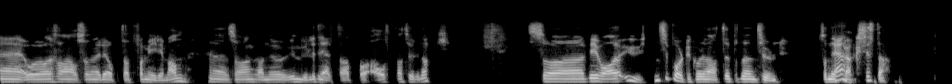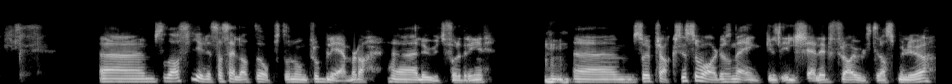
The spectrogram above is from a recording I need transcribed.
Uh, og så han er også en veldig opptatt familiemann, uh, så han kan jo umulig delta på alt, naturlig nok. Så vi var uten supporterkoordinator på denne turen, sånn i ja. praksis. da. så da sier det seg selv at det oppstår noen problemer, da, eller utfordringer. Mm. så i praksis så var det jo sånne enkeltildsjeler fra ultras-miljøet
